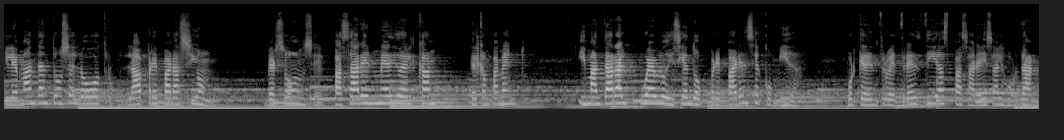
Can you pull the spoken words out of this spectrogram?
Y le manda entonces lo otro, la preparación. Verso 11, pasar en medio del campo, del campamento, y mandar al pueblo diciendo, prepárense comida, porque dentro de tres días pasaréis al Jordán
